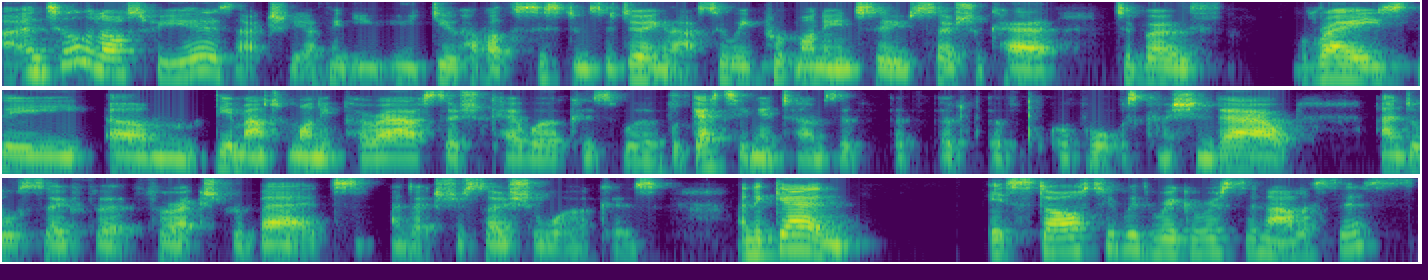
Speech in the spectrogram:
until the last few years, actually. I think you, you do have other systems of doing that. So we put money into social care to both raise the um, the amount of money per hour social care workers were, were getting in terms of, of, of, of what was commissioned out, and also for, for extra beds and extra social workers. And again, it started with rigorous analysis.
